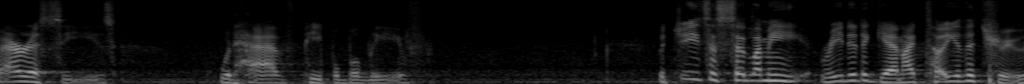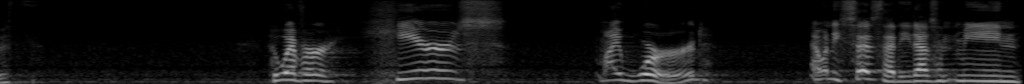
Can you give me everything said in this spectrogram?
Pharisees would have people believe. But Jesus said, let me read it again. I tell you the truth. Whoever hears my word, and when he says that, he doesn't mean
